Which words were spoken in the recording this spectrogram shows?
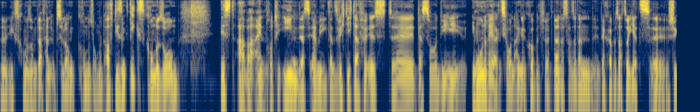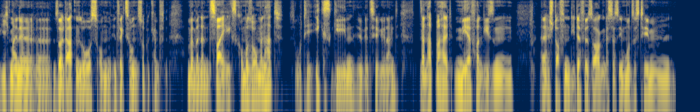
äh, X-Chromosom, dafür ein Y-Chromosom. Und auf diesem X-Chromosom ist aber ein Protein, das irgendwie ganz wichtig dafür ist, äh, dass so die Immunreaktion angekurbelt wird. Ne? Dass also dann der Körper sagt, so jetzt äh, schicke ich meine äh, Soldaten los, um Infektionen zu bekämpfen. Und wenn man dann zwei X-Chromosomen hat, das UTX-Gen wird es hier genannt, dann hat man halt mehr von diesen äh, Stoffen, die dafür sorgen, dass das Immunsystem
